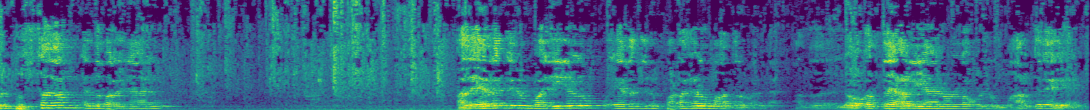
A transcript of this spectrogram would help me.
ഒരു പുസ്തകം എന്ന് പറഞ്ഞാൽ അത് ഏതെങ്കിലും വരികളും ഏതെങ്കിലും പടങ്ങളും മാത്രമല്ല. അത് ലോകത്തെ അറിയാനുള്ള ഒരു മാർഗരേഖയാണ്.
